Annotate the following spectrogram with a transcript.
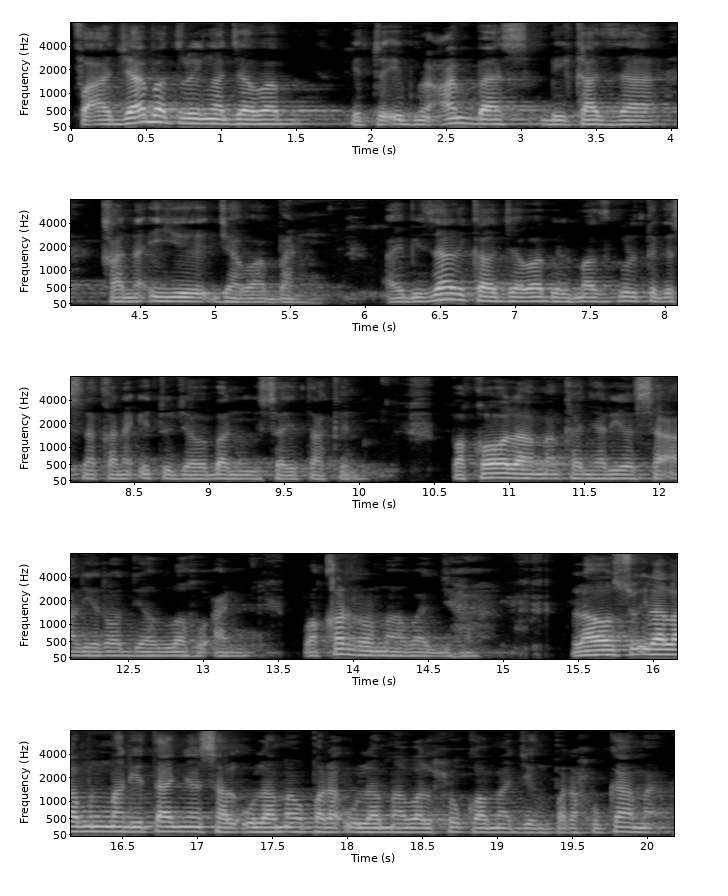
Fa ajaba tuluy ngajawab itu ibnu abbas bikaza kana ieu jawaban. Ai bizalikal jawabil mazkur tegasna kana itu jawaban nu diceritakeun faqala maka nyarios ali radhiyallahu an wa karrama wajhah lamun mah ditanya sal ulama para ulama Wal hukama jeung para hukama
